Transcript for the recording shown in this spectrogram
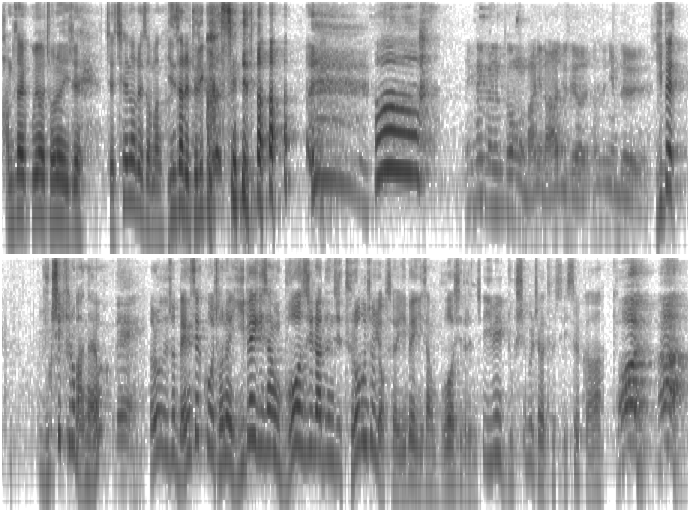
감사했고요. 저는 이제 제 채널에서만 인사를 드릴 것 같습니다. 아, 생생근육통 많이 나와주세요, 선수님들. 260kg 맞나요? 네. 여러분들 저 맹세코 저는 200 이상 무엇이라든지 들어본 적이 없어요. 200 이상 무엇이든지 260을 제가 들 수 있을까? 원, 하나,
